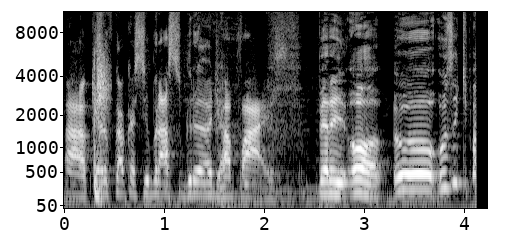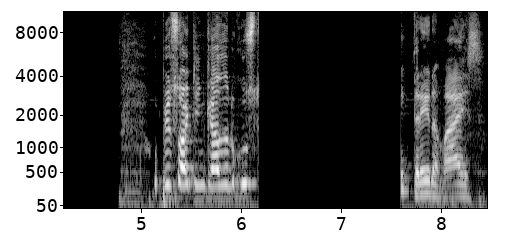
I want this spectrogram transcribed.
Ah, eu quero ficar com esse braço grande, rapaz. pera aí, ó. eu- Os equipamentos. O pessoal aqui em casa não costuma. Nem treina mais.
